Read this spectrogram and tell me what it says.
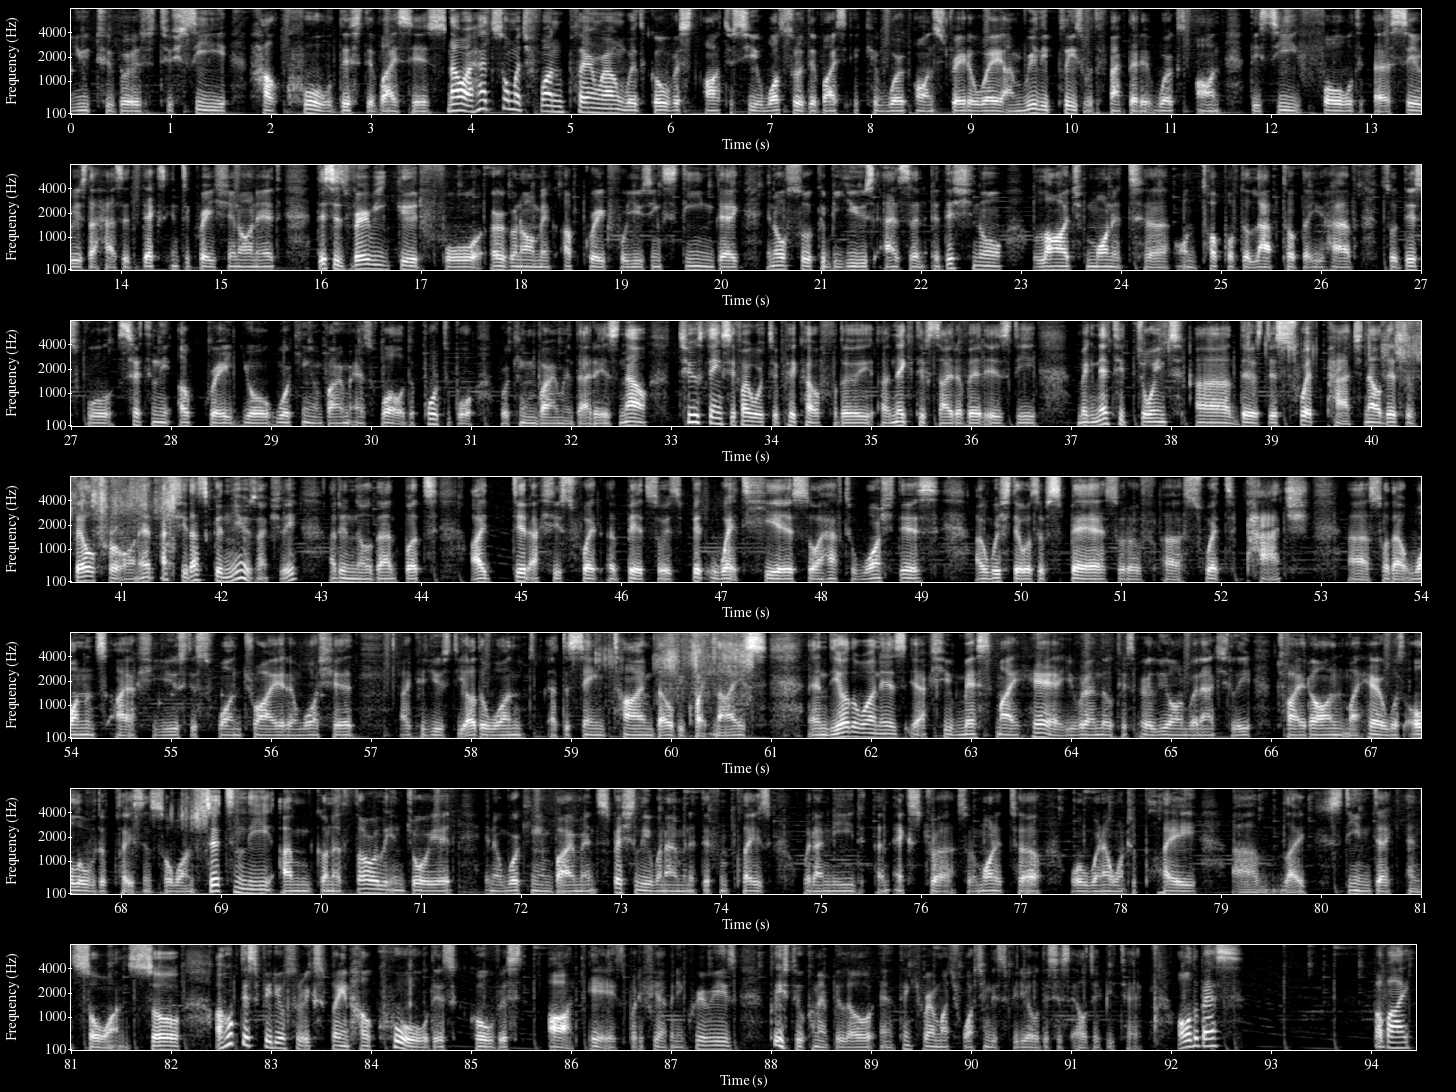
To see how cool this device is. Now, I had so much fun playing around with Goovis Art to see what sort of device it can work on straight away. I'm really pleased with the fact that it works on the Z Fold uh, series that has a DeX integration on it. This is very good for ergonomic upgrade for using Steam Deck and also could be used as an additional large monitor on top of the laptop that you have. So this will certainly upgrade your working environment as well, the portable working environment that is. Now, two things if I were to pick out for the uh, negative side of it is the magnetic joint. Uh, there's this sweat patch. Now there's a Velcro on it. Actually, that's good news actually. I didn't know that, but I did actually sweat a bit so it's a bit wet here so I have to wash this I wish there was a spare sort of uh, sweat patch uh, so that once I actually use this one, dry it and wash it, I could use the other one at the same time. That would be quite nice. And the other one is it actually messed my hair. You would have noticed early on when I actually tried on, my hair was all over the place and so on. Certainly, I'm gonna thoroughly enjoy it in a working environment, especially when I'm in a different place when I need an extra sort of monitor or when I want to play um, like Steam Deck and so on. So I hope this video sort of explained how cool this Goovis art is. But if you have any queries, please do comment below. And thank you very much for watching this video. This is LJP Tech. All the best. Bye-bye.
